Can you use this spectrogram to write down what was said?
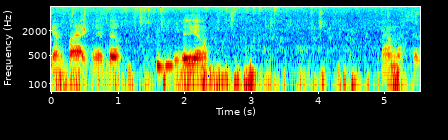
got a flag there too. Mm-hmm. The video. I messed it up.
